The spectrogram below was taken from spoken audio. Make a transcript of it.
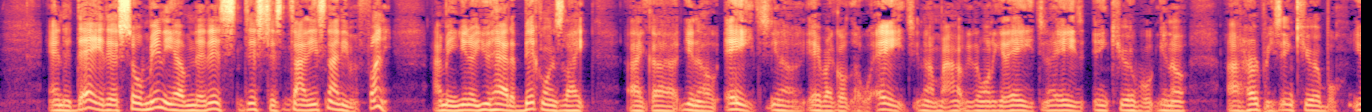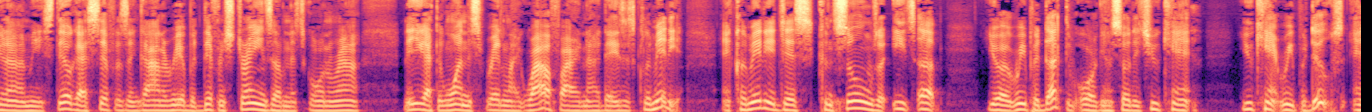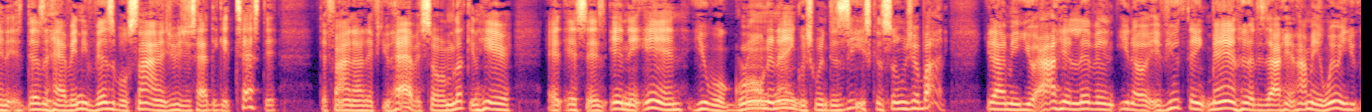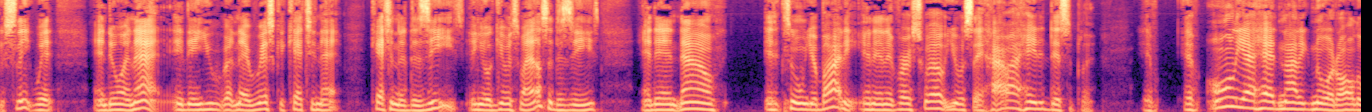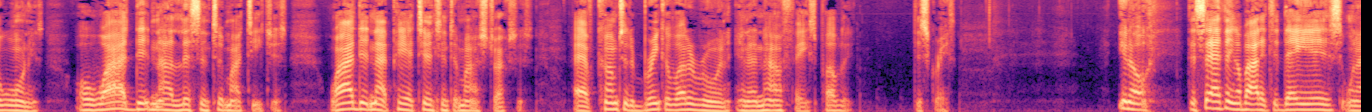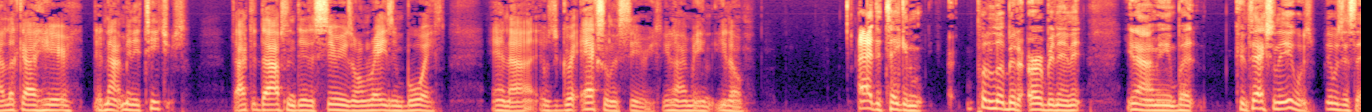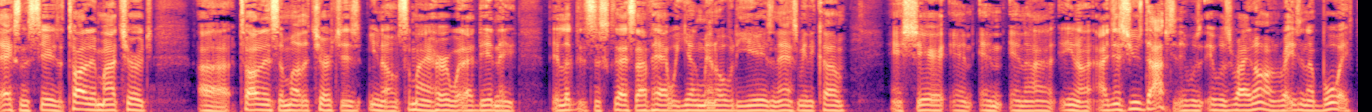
And today there's so many of them that it's, it's just not, it's not even funny. I mean, you know, you had the big ones like, like, uh, you know, AIDS, you know, everybody goes, oh, AIDS, you know, we don't want to get AIDS, you know, AIDS incurable, you know, uh, herpes incurable, you know what I mean? Still got syphilis and gonorrhea, but different strains of them that's going around. Then you got the one that's spreading like wildfire nowadays is chlamydia. And chlamydia just consumes or eats up your reproductive organs so that you can't, you can't reproduce. And it doesn't have any visible signs. You just had to get tested to find out if you have it. So I'm looking here. And it says, in the end, you will groan in anguish when disease consumes your body. You know what I mean? You're out here living, you know, if you think manhood is out here, how many women you can sleep with and doing that, and then you run that risk of catching that, catching a disease, and you're giving somebody else a disease, and then now it consumes your body. And then in verse 12, you will say, How I hated discipline. If, if only I had not ignored all the warnings, or why didn't I listen to my teachers? Why didn't I pay attention to my instructors? I have come to the brink of utter ruin and I now face public disgrace. You know, the sad thing about it today is when I look out here, there are not many teachers. Dr. Dobson did a series on raising boys, and uh, it was a great, excellent series. You know, I mean, you know, I had to take and put a little bit of urban in it. You know what I mean? But contextually, it was it was just an excellent series. I taught it in my church, uh, taught in some other churches. You know, somebody heard what I did, and they they looked at the success I've had with young men over the years and asked me to come and share it. And, and, and, uh, you know, I just used Dobson. It was, it was right on raising a boy.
